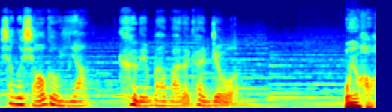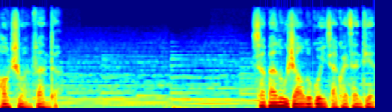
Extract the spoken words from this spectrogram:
像个小狗一样可怜巴巴的看着我。我有好好吃晚饭的。下班路上路过一家快餐店，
